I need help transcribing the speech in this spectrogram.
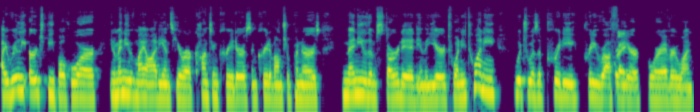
I really urge people who are, you know, many of my audience here are content creators and creative entrepreneurs. Many of them started in the year 2020, which was a pretty, pretty rough right. year for everyone.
